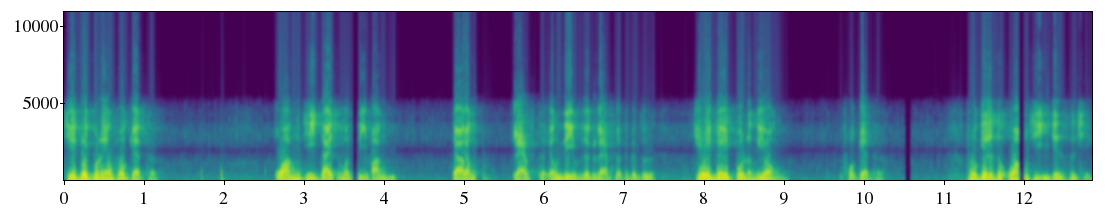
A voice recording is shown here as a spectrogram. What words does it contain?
绝对不能用 forget，忘记在什么地方，要用 left，用 leave 这个 left 这个字，绝对不能用 forget。forget 是忘记一件事情，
